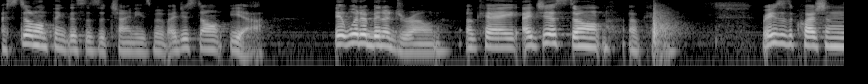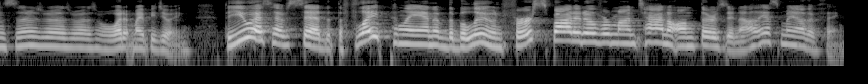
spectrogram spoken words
I still don't think this is a Chinese move. I just don't. Yeah, it would have been a drone. Okay, I just don't. Okay, raises the questions what it might be doing. The U.S. have said that the flight plan of the balloon first spotted over Montana on Thursday. Now that's my other thing.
